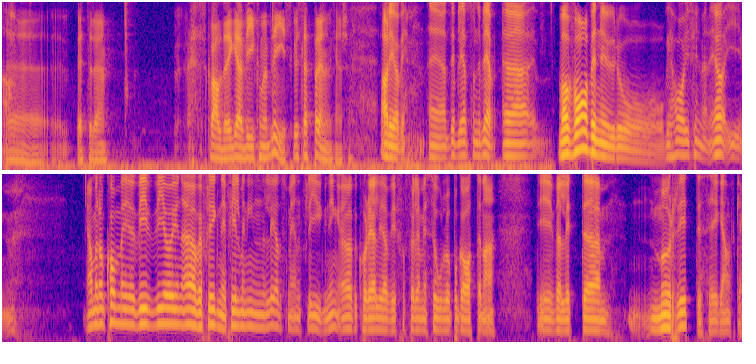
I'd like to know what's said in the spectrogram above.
Ja. eh, vet du det? Skvallriga vi kommer bli. Ska vi släppa det nu kanske? Ja, det gör vi. Eh, det blev som det blev. Eh, vad var vi nu då? Vi har ju filmen. Ja, i, ja men de kommer ju, vi, vi gör ju en överflygning. Filmen inleds med en flygning över Corellia. Vi får följa med Solo på gatorna. Det är väldigt eh, murrigt. Det ser ganska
